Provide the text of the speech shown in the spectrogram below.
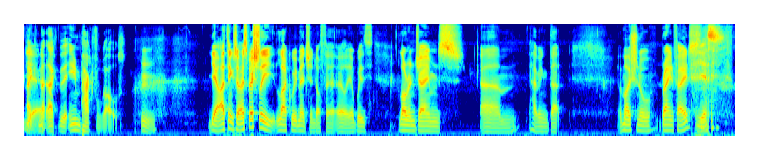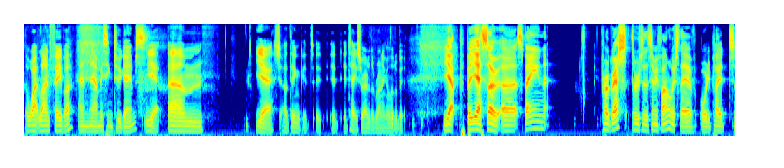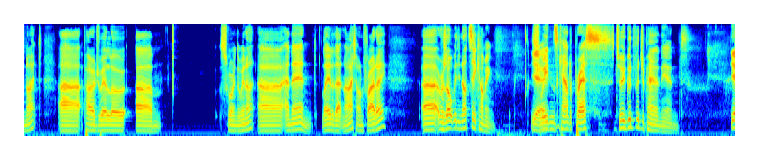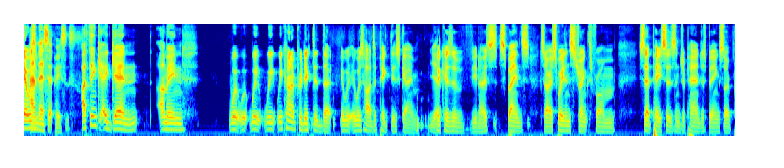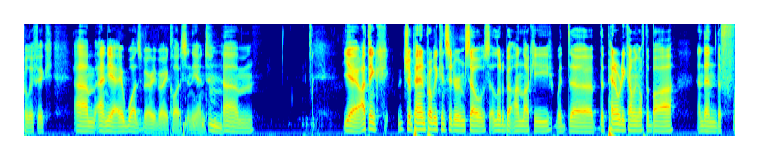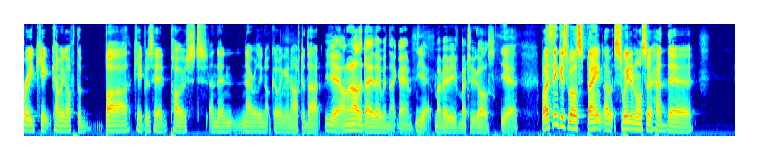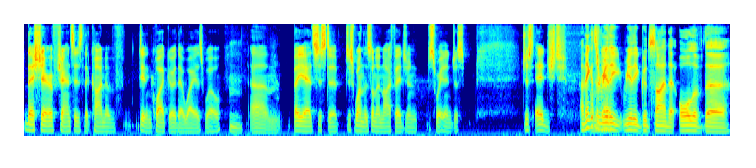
Like, yeah, n- like the impactful goals. Mm. Yeah. I think so. Especially like we mentioned off air earlier with Lauren James um, having that emotional brain fade. Yes, the white line fever. and now missing two games. Yeah. Um, yeah, so I think it, it, it, it takes her out of the running a little bit. Yep, but yeah. So uh, Spain progress through to the semi-final, which they have already played tonight. Uh, Paralluelo um, scoring the winner, uh, and then later that night on Friday, uh, a result we did not see coming. Yeah. Sweden's counter press too good for Japan in the end, Yeah, it was. and their set pieces. I think again. I mean, we we, we, we kind of predicted that it, w- it was hard to pick this game Yeah. because of you know Spain's sorry Sweden's strength from set pieces and Japan just being so prolific. Um, and yeah, it was very very close in the end. Mm. Um, yeah, I think Japan probably consider themselves a little bit unlucky with the the penalty coming off the bar, and then the free kick coming off the bar keeper's head post, and then narrowly not going in after that. Yeah, on another day they win that game, Yeah, maybe even by two goals. yeah, but I think as well Spain, uh, Sweden also had their their share of chances that kind of didn't quite go their way as well. Um, but yeah, it's just a just one that's on a knife edge, and Sweden just just edged. I think it's a day. really, really good sign that all of the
